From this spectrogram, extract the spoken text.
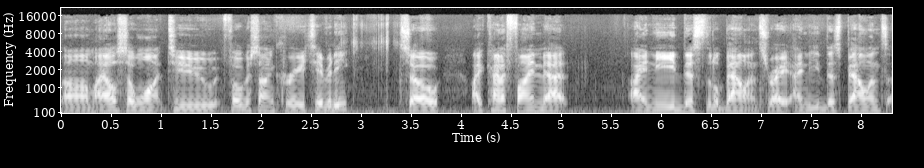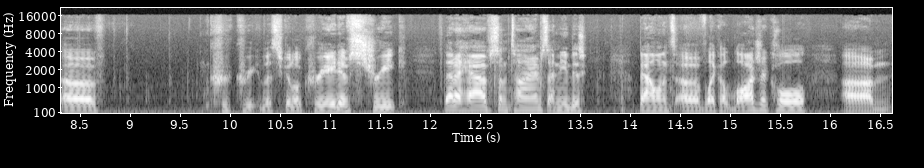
Um, I also want to focus on creativity. So I kind of find that I need this little balance, right? I need this balance of cre- cre- this little creative streak that I have sometimes. I need this balance of like a logical, um,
